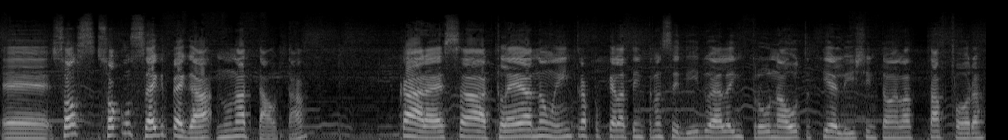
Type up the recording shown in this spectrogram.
é, só, só consegue pegar no Natal, tá? Cara, essa Clea não entra porque ela tem transcedido, ela entrou na outra tier list, então ela tá fora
